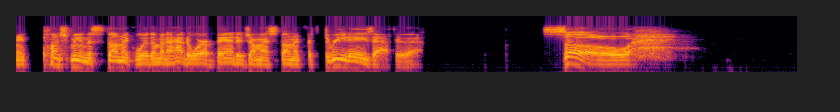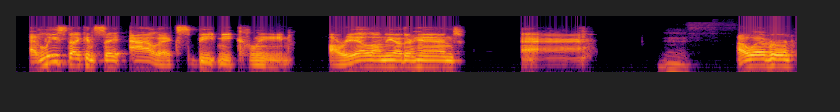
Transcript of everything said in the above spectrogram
and he punched me in the stomach with them, and I had to wear a bandage on my stomach for three days after that. So, at least I can say Alex beat me clean. Ariel, on the other hand, ah. Mm. however,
